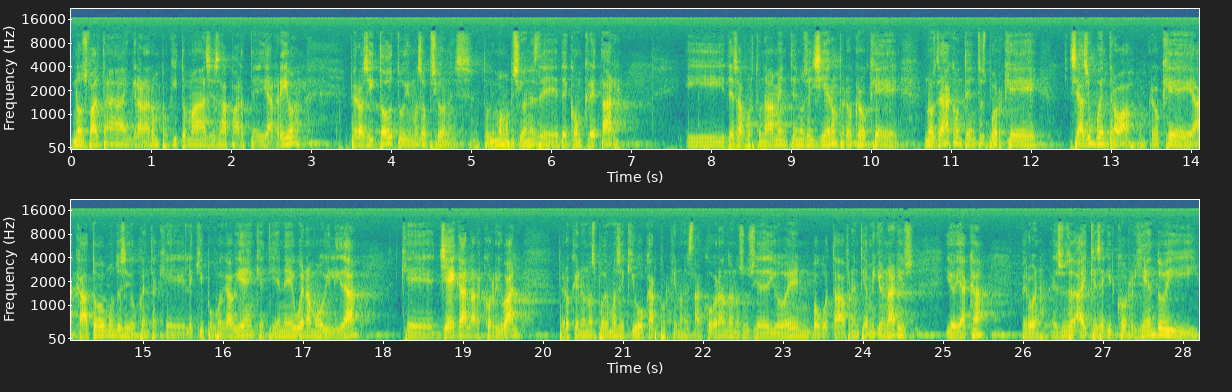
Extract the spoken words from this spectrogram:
Nos falta engranar un poquito más esa parte de arriba, pero así todo tuvimos opciones, tuvimos opciones de, de concretar y desafortunadamente no se hicieron, pero creo que nos deja contentos porque se hace un buen trabajo. Creo que acá todo el mundo se dio cuenta que el equipo juega bien, que tiene buena movilidad que llega al arco rival, pero que no nos podemos equivocar porque nos están cobrando, nos sucedió en Bogotá frente a Millonarios y hoy acá, pero bueno, eso hay que seguir corrigiendo y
